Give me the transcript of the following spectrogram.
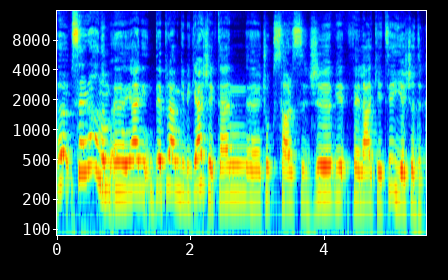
Ee, Serra Hanım, e, yani deprem gibi gerçekten e, çok sarsıcı bir felaketi yaşadık.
